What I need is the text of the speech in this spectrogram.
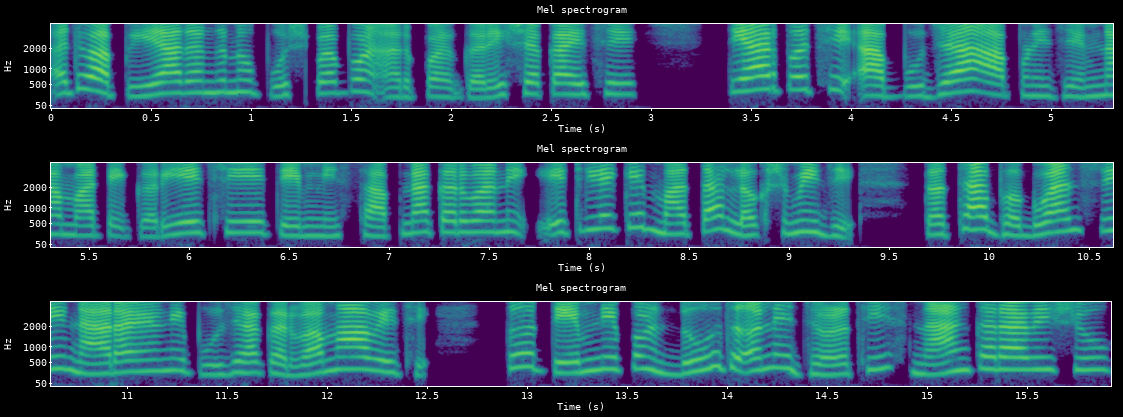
અથવા પીળા રંગનું પુષ્પ પણ અર્પણ કરી શકાય છે. ત્યાર પછી આ પૂજા આપણે જેમના માટે કરીએ છીએ, તેમની સ્થાપના કરવાની, એટલે કે માતા લક્ષ્મીજી તથા ભગવાન શ્રી નારાયણની પૂજા કરવામાં આવે છે. તો તેમને પણ દૂધ અને જળથી સ્નાન કરાવીશું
